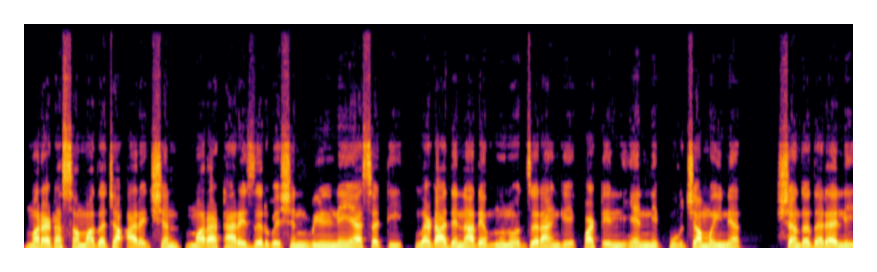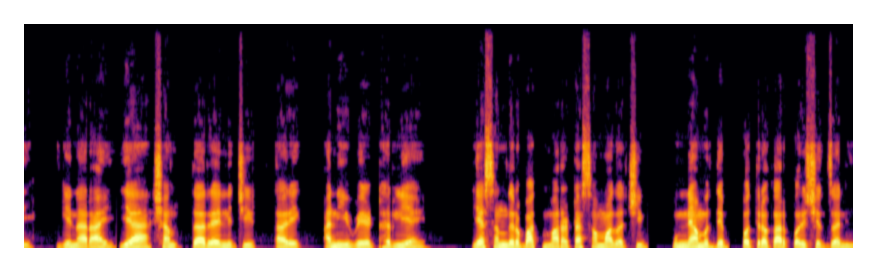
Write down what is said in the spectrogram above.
मराठा समाजाच्या आरक्षण मराठा रिझर्वेशन मिळणे यासाठी लढा देणारे मनोज जरांगे पाटील यांनी पुढच्या महिन्यात शांतता रॅली घेणार आहे. या शांतता रॅलीची तारीख आणि वेळ ठरली आहे. या संदर्भात मराठा समाजाची पुण्यामध्ये पत्रकार परिषद झाली.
